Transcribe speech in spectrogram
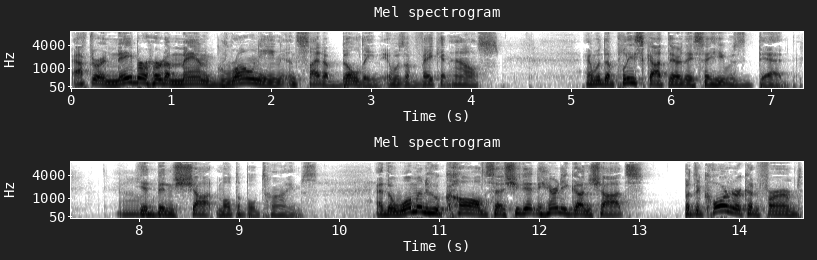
after a neighbor heard a man groaning inside a building. It was a vacant house. And when the police got there, they say he was dead. He had oh. been shot multiple times. And the woman who called says she didn't hear any gunshots, but the coroner confirmed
